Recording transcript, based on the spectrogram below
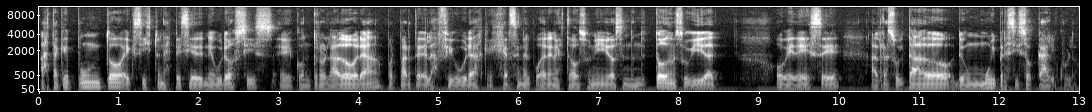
hasta qué punto existe una especie de neurosis eh, controladora por parte de las figuras que ejercen el poder en Estados Unidos, en donde todo en su vida obedece al resultado de un muy preciso cálculo.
